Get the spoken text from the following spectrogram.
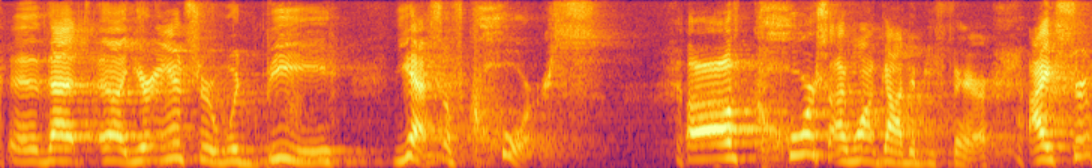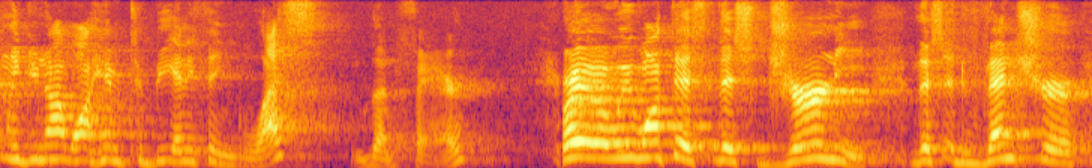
uh, that uh, your answer would be yes, of course. Uh, of course, I want God to be fair. I certainly do not want him to be anything less than fair. Right? We want this, this journey, this adventure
